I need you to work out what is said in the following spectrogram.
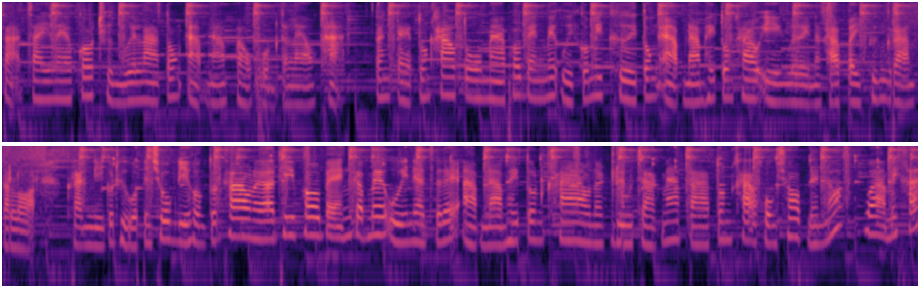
สะใจแล้วก็ถึงเวลาต้องอาบน้ำเป่าฝนกันแล้วค่ะ ตั้งแต่ต้นข้าวโตมาพ่อแบงค์แม่อุ๋ยก็ไม่เคยต้องอาบน้ำให้ต้นข้าวเองเลยนะคะ ไปพึ่งร้านตลอด รั้งนี้ก็ถือว่าเป็นโชคดีของต้นข้าวนะคะ ที่พ่อแบงค์กับแม่อุ๋ยเนี่ยจะได้อาบน้ำให้ต้นข้าวนะดูจากหน้าตาต้นข้าวคงชอบเลยเนาะว่าไหมคะ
